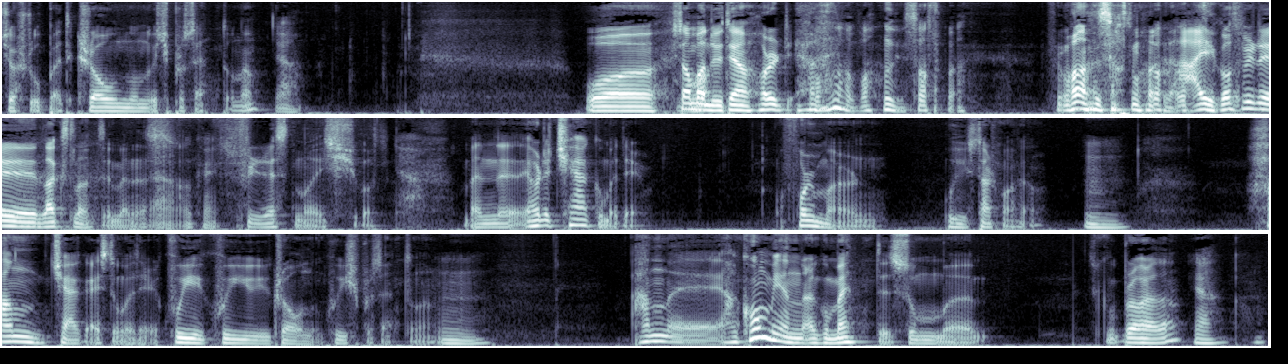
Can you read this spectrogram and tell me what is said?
kjørst opp etter kronen og ikke prosenten. Ja. Og samband med det, har du... Vanlig satt man. Vanlig satt man. Nei, godt for det lagslandet, men ja, okay. for resten er det ikke godt. Ja. Men uh, jeg det tjekk om det. Formaren i startmafian. Mm. Han tjekka i stummet det. Hvor er kronen, hvor er ikke. Mm. Han, uh, han kom med en argument som... Uh, skal vi prøve det? Ja, kom.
